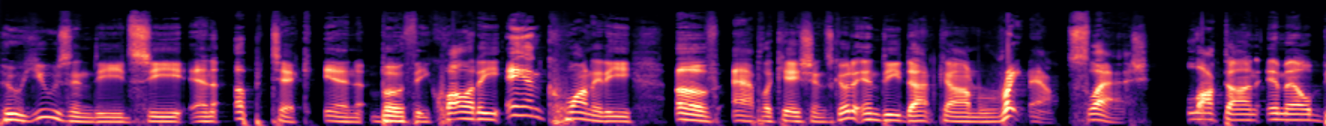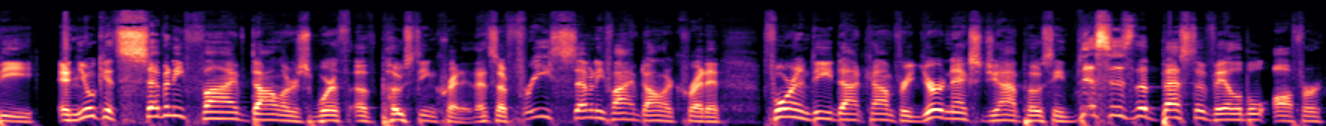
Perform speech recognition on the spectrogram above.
who use Indeed see an uptick in both the quality and quantity of applications. Go to Indeed.com right now slash locked on MLB and you'll get $75 worth of posting credit. That's a free $75 credit for Indeed.com for your next job posting. This is the best available offer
